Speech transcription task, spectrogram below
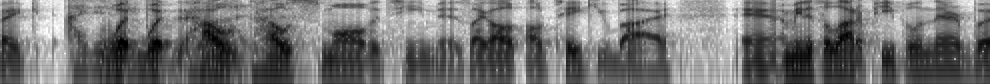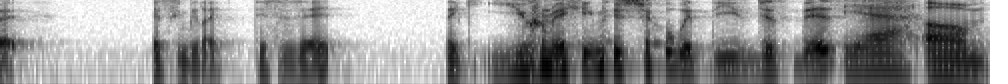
Like what what how realize how small the team is. Like I'll I'll take you by, and I mean it's a lot of people in there, but it's gonna be like this is it. Like you're making this show with these just this. Yeah. Um.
